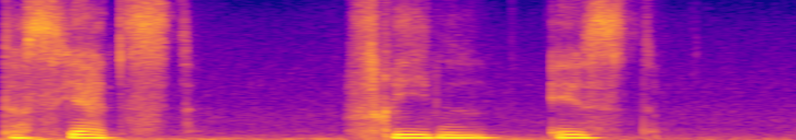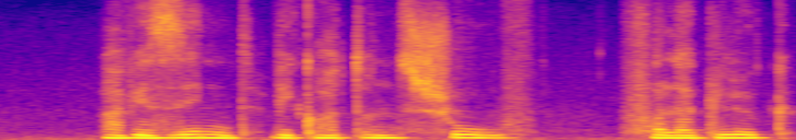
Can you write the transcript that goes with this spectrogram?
dass jetzt Frieden ist weil wir sind, wie Gott uns schuf, voller Glück,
